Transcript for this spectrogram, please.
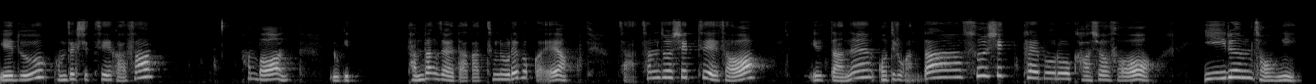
얘도 검색 시트에 가서 한번 여기 담당자에다가 등록을 해볼 거예요. 자, 참조 시트에서 일단은 어디로 간다? 수식 탭으로 가셔서 이름 정의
